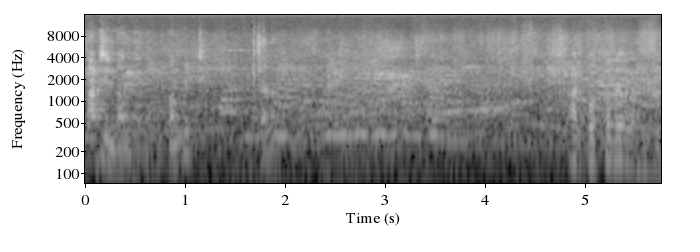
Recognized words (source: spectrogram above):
মাটির বান কমপ্লিট চলো। আর করতে দেবে না কিছু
